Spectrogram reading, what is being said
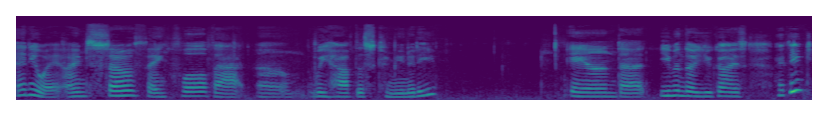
anyway, I'm so thankful that um, we have this community, and that even though you guys, I think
